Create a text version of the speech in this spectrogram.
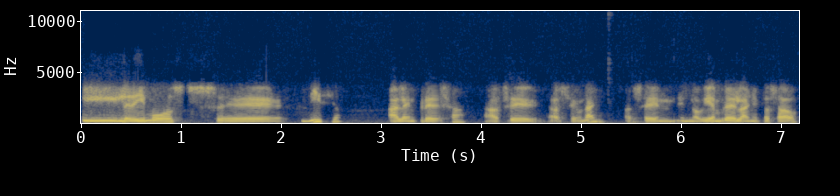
y le dimos eh, inicio a la empresa hace hace un año, hace en, en noviembre del año pasado.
